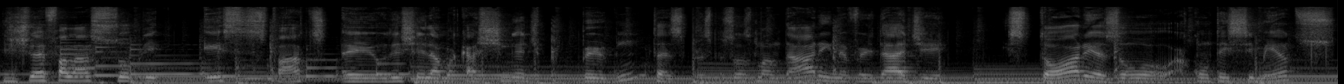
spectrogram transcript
A gente vai falar sobre esses fatos. Eu deixei lá uma caixinha de perguntas para as pessoas mandarem, na verdade, histórias ou acontecimentos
